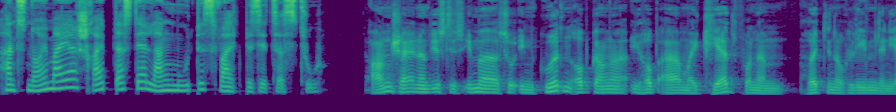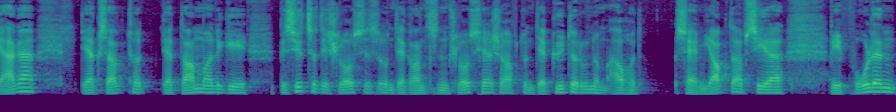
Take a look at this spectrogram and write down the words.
Hans Neumeier schreibt das der Langmut des Waldbesitzers zu. Anscheinend ist es immer so im Guten abgegangen. Ich habe auch einmal gehört von einem heute noch lebenden Jäger, der gesagt hat, der damalige Besitzer des Schlosses und der ganzen Schlossherrschaft und der Güter rundum auch hat seinem Jagdaufseher befohlen,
